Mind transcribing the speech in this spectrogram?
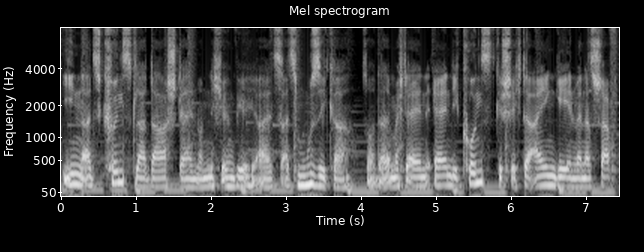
ihn als Künstler darstellen und nicht irgendwie als, als Musiker. So, da möchte er in, eher in die Kunstgeschichte eingehen, wenn er es schafft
